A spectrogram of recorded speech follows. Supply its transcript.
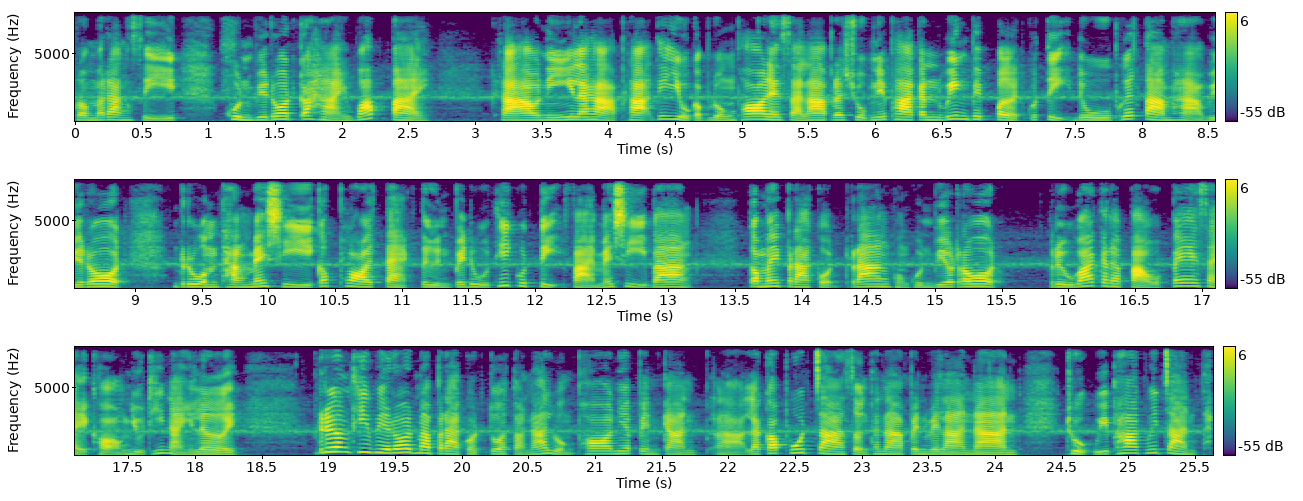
พรหมรังสี คุณวิโรธก็หายวับไป คราวนี้แหละค่ะพระที่อยู่กับหลวงพ่อในศาลาประชุมนี่พากันวิ่งไปเปิดกุฏิดูเพื่อตามหาวิโรธรวมทั้งแม่ชีก็พลอยแตกตื่นไปดูที่กุฏิฝ่ายแม่ชีบ้าง ก็ไม่ปรากฏร่างของคุณวิโรธหรือว่ากระเป๋าเป้ใส่ของอยู่ที่ไหนเลย เรื่องที่วิโรธมาปรากฏตัวต่อหน้าหลวงพ่อเนี่ยเป็นการแล้วก็พูดจาสนทนาเป็นเวลานาน ถูกวิพากษ์วิจารณ์แท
